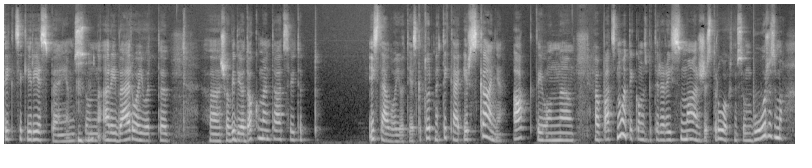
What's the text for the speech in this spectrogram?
tik, cik ir iespējams. Mm -hmm. Un arī vērojot uh, šo video dokumentāciju, tad iztēlojoties, ka tur ne tikai ir skaņa, akti un uh, pats notikums, bet ir arī smaržas, troksnis un burzma. Uh,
